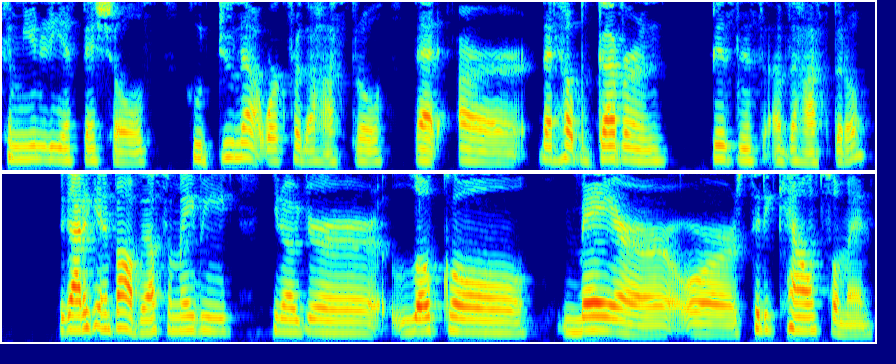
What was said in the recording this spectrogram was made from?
community officials who do not work for the hospital that are, that help govern business of the hospital. We got to get involved. We also maybe, you know, your local mayor or city councilman,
